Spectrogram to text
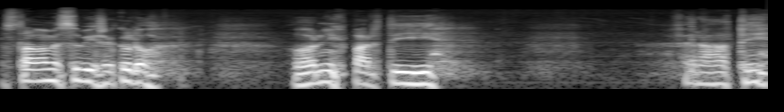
Dostáváme se, bych řekl, do horních partií feráty.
